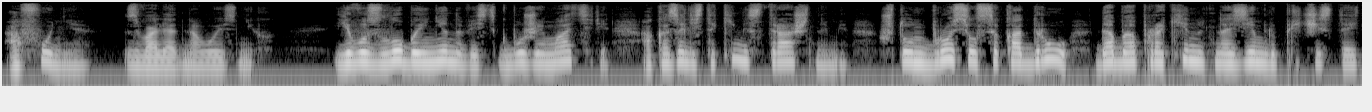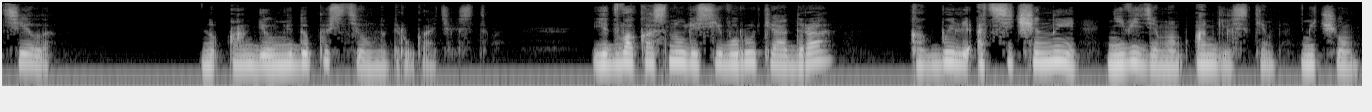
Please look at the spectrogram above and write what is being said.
Афония звали одного из них. Его злоба и ненависть к Божьей Матери оказались такими страшными, что он бросился к одру, дабы опрокинуть на землю причистое тело. Но ангел не допустил надругательства. Едва коснулись его руки одра, как были отсечены невидимым ангельским мечом.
